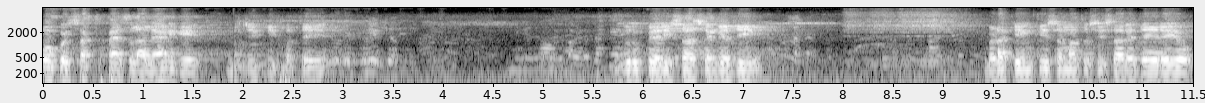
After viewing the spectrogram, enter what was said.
ਉਹ ਕੋਈ ਸਖਤ ਫੈਸਲਾ ਲੈਣਗੇ। ਜੀ ਕੀ ਫਤਿਹ। ਗੁਰੂ ਪਿਆਰੀ ਸਾਧ ਸੰਗਤ ਜੀ ਬੜਾ ਕੀਮਤੀ ਸਮਾਂ ਤੁਸੀਂ ਸਾਰੇ ਦੇ ਰਹੇ ਹੋ।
